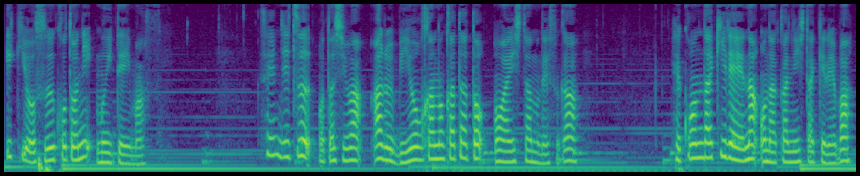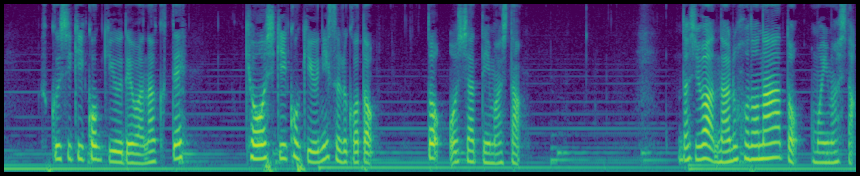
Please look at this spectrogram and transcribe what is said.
息を吸うことに向いています。先日私はある美容家の方とお会いしたのですがへこんだ綺麗なお腹にしたければ腹式呼吸ではなくて胸式呼吸にすることとおっしゃっていました。私はなるほどなぁと思いました。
